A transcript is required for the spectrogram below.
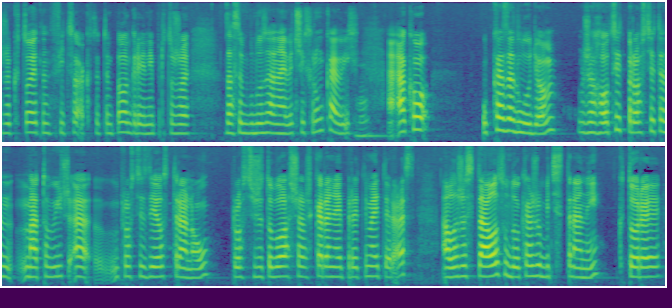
že kto je ten Fico a kto je ten Pellegrini, pretože zase budú za najväčších chrumkavých. No. A ako ukázať ľuďom, že hoci proste ten Matovič a proste s jeho stranou, proste, že to bola šaškarania aj predtým aj teraz, ale že stále tu dokážu byť strany, ktoré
